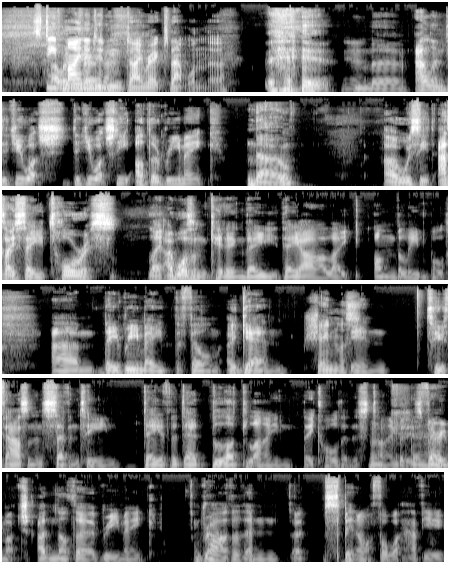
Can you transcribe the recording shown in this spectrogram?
Steve Halloween, Miner didn't enough. direct that one, though. No, Alan, did you watch? Did you watch the other remake? no. Oh, we see. As I say, Taurus. Like I wasn't kidding. They they are like unbelievable. Um, they remade the film again Shameless. in 2017. Day of the Dead Bloodline, they called it this time, but it's very much another remake rather than a spin off or what have you.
